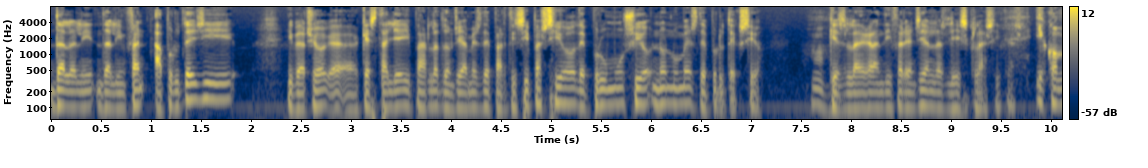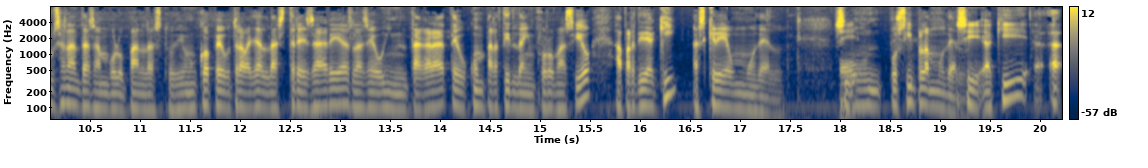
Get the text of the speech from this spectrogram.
de l'infant a protegir, i per això eh, aquesta llei parla doncs, ja més de participació, de promoció, no només de protecció que és la gran diferència en les lleis clàssiques. I com s'ha anat desenvolupant l'estudi? Un cop heu treballat les tres àrees, les heu integrat, heu compartit la informació, a partir d'aquí es crea un model sí. o un possible model. Sí, aquí ha,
